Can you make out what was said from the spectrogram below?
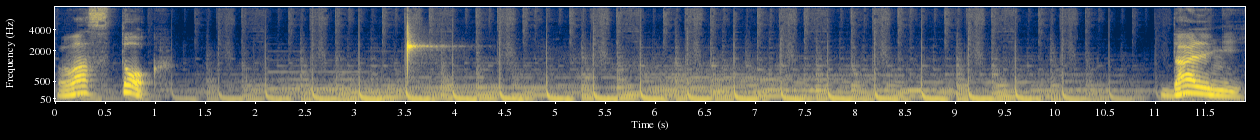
Восток. Дальний.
